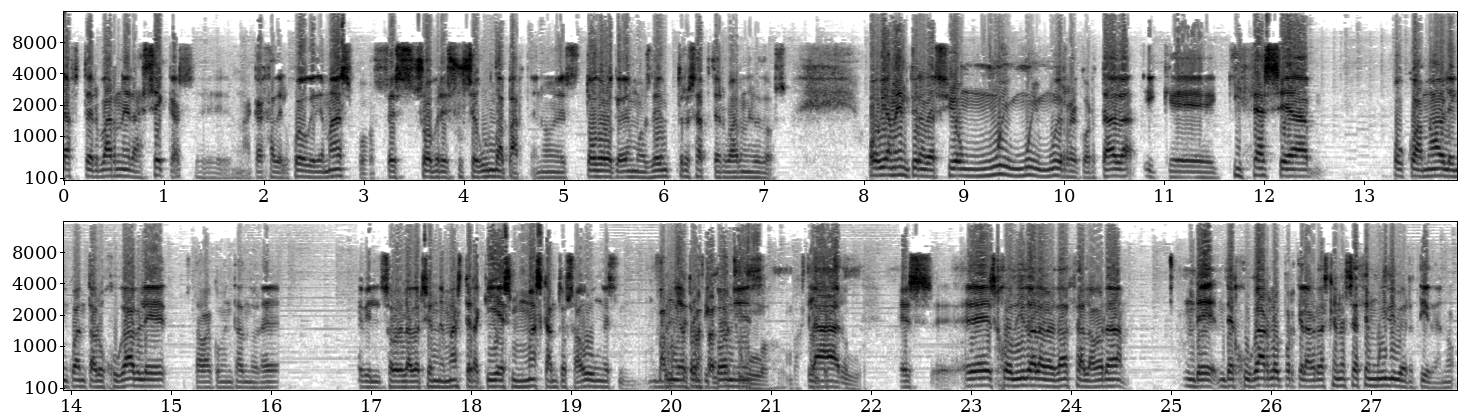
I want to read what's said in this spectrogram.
Afterburner a secas, eh, en la caja del juego y demás, pues es sobre su segunda parte, ¿no? Es todo lo que vemos dentro, es Afterburner 2. Obviamente una versión muy, muy, muy recortada y que quizás sea poco amable en cuanto a lo jugable. Estaba comentando sobre la versión de Master, aquí es más cantosa aún, es, va muy a tropicones. claro, es, es jodido la verdad a la hora de, jugarlo porque la verdad es que no se hace muy divertida, ¿no?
